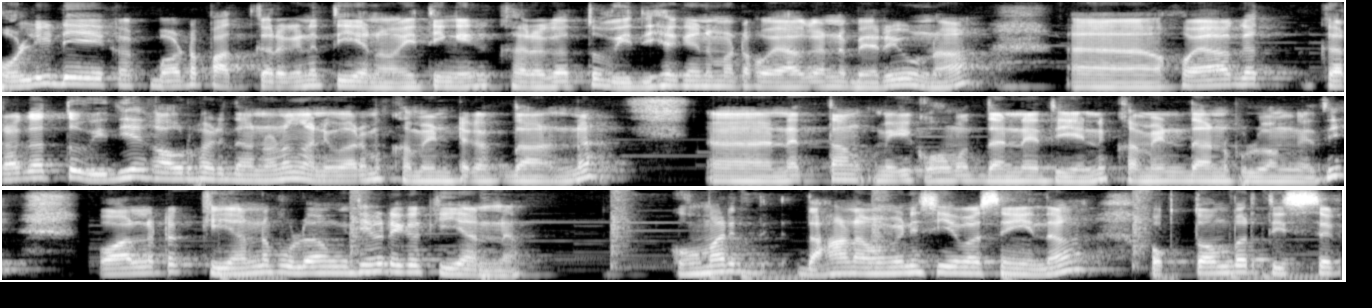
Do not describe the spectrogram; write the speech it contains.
හොලිඩේ එකක් බවට පත් කරගෙන තියෙනවා. ඉතින් එක කරගත්තු විදිහ ගැනමට හොයාගන්න බැරි වුණා. හොයාගත් කරගත්තු විදිහ කවරු හරි දන්නන අනිවරම කමෙන්ට් එකක් දාන්න. නැත්තං මේක කොහොමත් දන්න තියෙන්නේ කමෙන්ට් දාන්න පුළුවන් ඇති. ඔයාලට කියන්න පුළුවන් විදිහට එක කියන්න. කොහමරි දහ නවනි සියවසේ ඉඳම් ඔක්තෝම්බර් තිස්සක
